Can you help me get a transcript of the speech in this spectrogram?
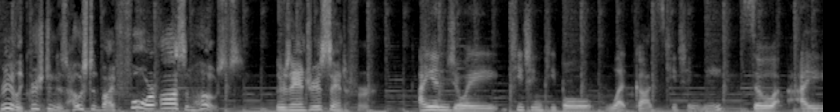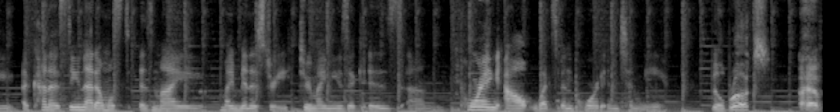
Creatively Christian is hosted by four awesome hosts. There's Andrea Santafer, I enjoy teaching people what God's teaching me. So I I've kind of seen that almost as my my ministry through my music is um, pouring out what's been poured into me. Bill Brooks. I have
